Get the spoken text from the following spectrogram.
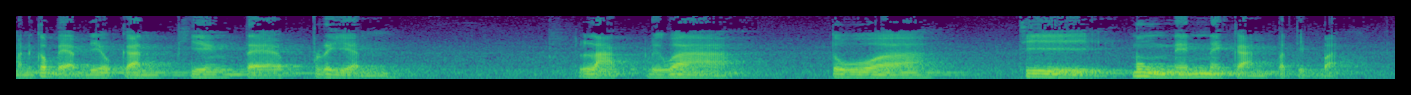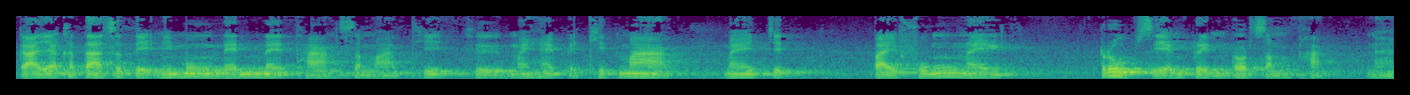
มันก็แบบเดียวกันเพียงแต่เปลี่ยนหลักหรือว่าตัวที่มุ่งเน้นในการปฏิบัติ กายคตาสตินี้มุ่งเน้นในทางสมาธิคือไม่ให้ไปคิดมาก ไม่ให้จิตไปฟุ้งในรูปเสียงกลิ่นรสสัมผัสนะ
